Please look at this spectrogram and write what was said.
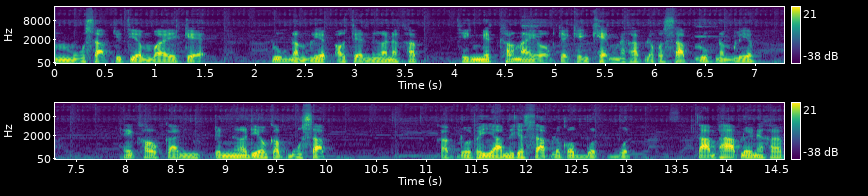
ำหมูสับที่เตรียมไว้แกะลูกนำเลียบเอาแต่เนื้อนะครับ ทิ้งเม็ดข้างในออกจะแข็งๆนะครับ แล้วก็สับลูกนำเลียบ ให้เข้ากันเป็นเนื้อเดียวกับหมูสับครับโดยพยายามที่จะสับแล้วก็บดบดตามภาพเลยนะครับ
